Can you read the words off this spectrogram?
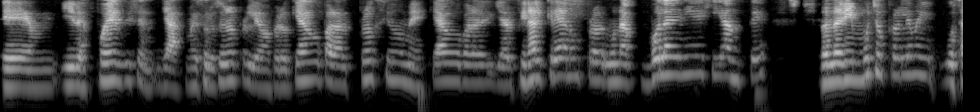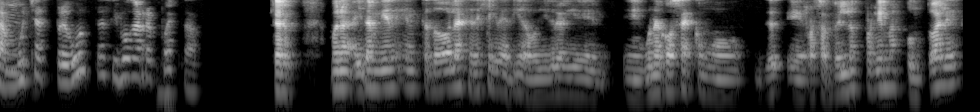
Em, y después dicen, ya, me soluciono el problema, pero ¿qué hago para el próximo mes? ¿Qué hago para...? Y al final crean un pro- una bola de nieve gigante donde hay muchos problemas, y, o sea, Mm. muchas preguntas y pocas respuestas. Claro. Bueno, ahí también entra toda la estrategia creativa, porque yo creo que eh, una cosa es como eh, resolver los problemas puntuales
